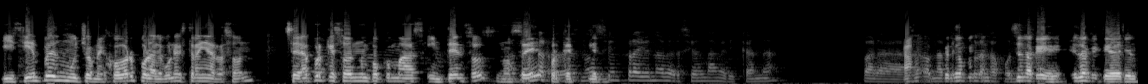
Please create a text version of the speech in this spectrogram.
y siempre es mucho mejor por alguna extraña razón. ¿Será porque son un poco más intensos? No sé, al porque revés, ¿no? le- Siempre hay una versión americana para Ajá, una perdón, película perdón, japonesa. Es lo que, es lo que quería decir.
